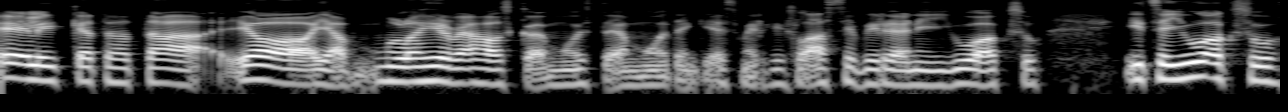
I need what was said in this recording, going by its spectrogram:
Eli tota, joo, ja mulla on hirveän hauskoja muistoja muutenkin, esimerkiksi Lasse Virenin juoksu. Itse juoksu,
